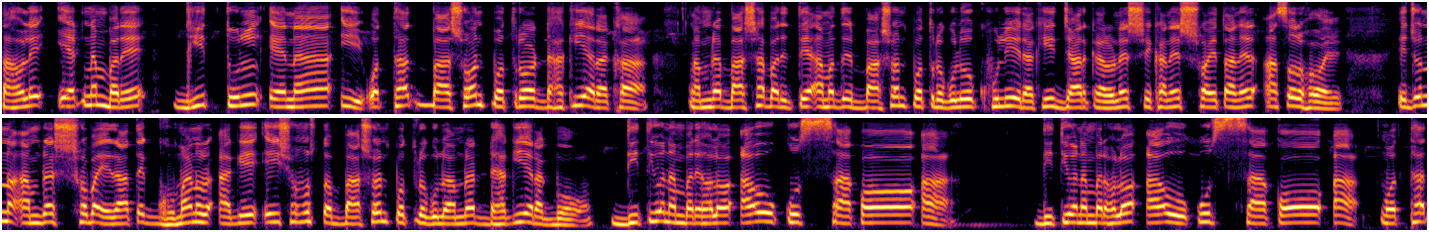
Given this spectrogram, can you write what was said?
তাহলে এক নম্বরে গিতুল এনাই, অর্থাৎ বাসনপত্র ঢাকিয়ে রাখা। আমরা বাসা বাড়িতে আমাদের বাসনপত্রগুলো খুলিয়ে রাখি, যার কারণে সেখানে শয়তানের আসর হয়। এজন্য আমরা সবাই রাতে ঘুমানোর আগে এই সমস্ত বাসনপত্রগুলো আমরা ঢাকিয়ে রাখব। দ্বিতীয় নাম্বারে হলো আউ কুসাক আ দ্বিতীয় নাম্বার হলো আউ কুসাক আ অর্থাৎ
